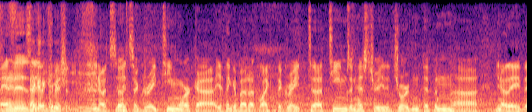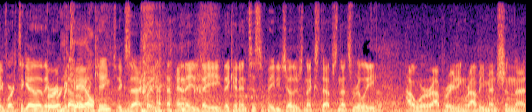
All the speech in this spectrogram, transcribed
And it is. I get a commission. You know, it's, it's a great teamwork. Uh, you think about it like the great uh, teams in history, the Jordan, Pippen, uh, you know, they, they've worked together, they've Bird, worked out all the kinks, exactly. and they, they, they can anticipate each other's next steps, and that's really how we're operating. Ravi mentioned that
